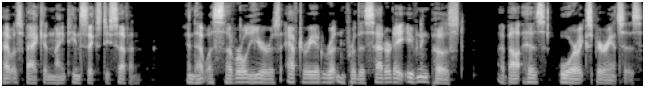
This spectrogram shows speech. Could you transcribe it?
That was back in 1967. And that was several years after he had written for the Saturday Evening Post about his war experiences.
